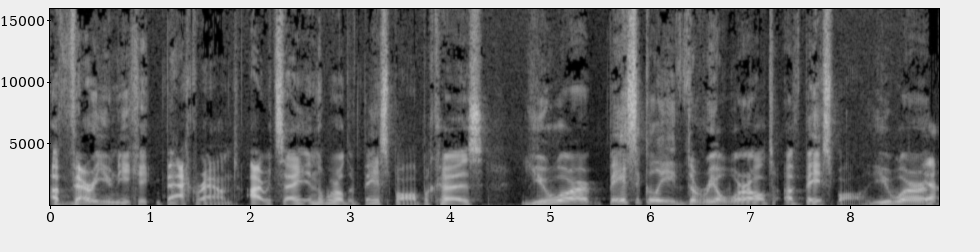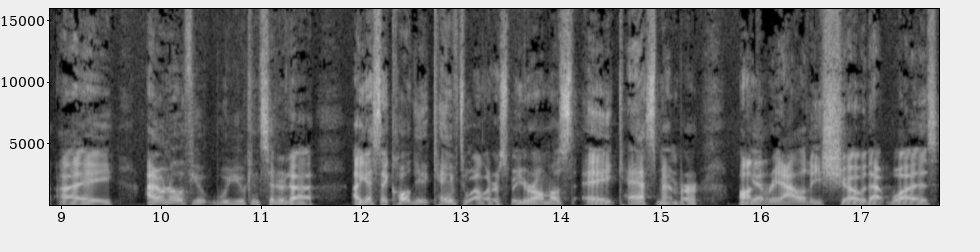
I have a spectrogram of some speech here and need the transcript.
a very unique background, I would say, in the world of baseball because you are basically the real world of baseball. You were Yeah. a, I don't know if you were you considered a, I guess they called you the cave dwellers, but you're almost a cast member on Yeah. the reality show that was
